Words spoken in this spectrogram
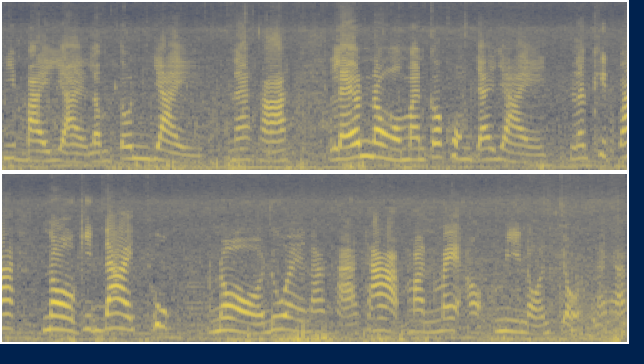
ที่ใบใหญ่ลำต้นใหญ่นะคะ แล้วหน่อมันก็คงจะใหญ่ แล้วคิดว่าหน่อกินได้ทุกหน่อด้วยนะคะ ถ้ามันไม่เอามีหนอนจดนะคะ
